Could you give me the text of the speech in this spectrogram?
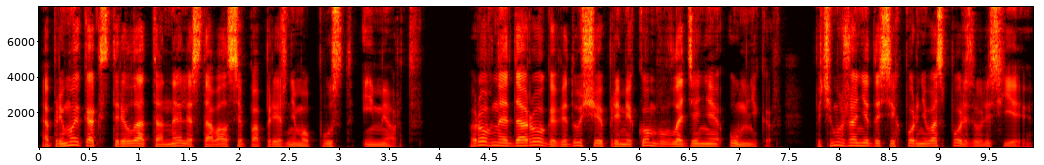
а прямой, как стрела, тоннель оставался по-прежнему пуст и мертв. Ровная дорога, ведущая прямиком во владение умников. Почему же они до сих пор не воспользовались ею?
